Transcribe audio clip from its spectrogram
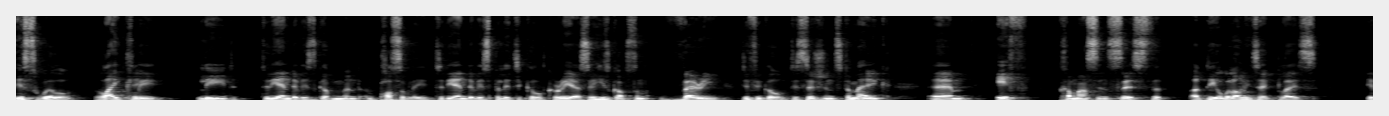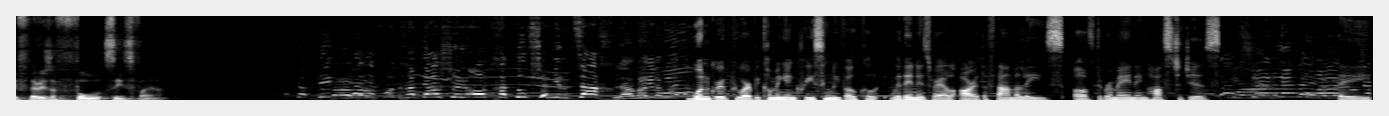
this will likely lead to the end of his government and possibly to the end of his political career. So he's got some very difficult decisions to make um, if Hamas insists that a deal will only take place if there is a full ceasefire. One group who are becoming increasingly vocal within Israel are the families of the remaining hostages. They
